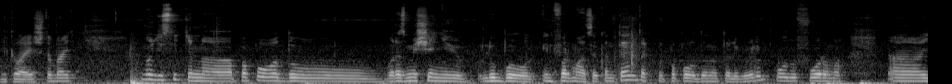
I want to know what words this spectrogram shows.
Николай, есть что добавить? Ну, действительно, по поводу размещения любого информации в контентах, по поводу Анатолия говорил, по поводу форумов, а,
